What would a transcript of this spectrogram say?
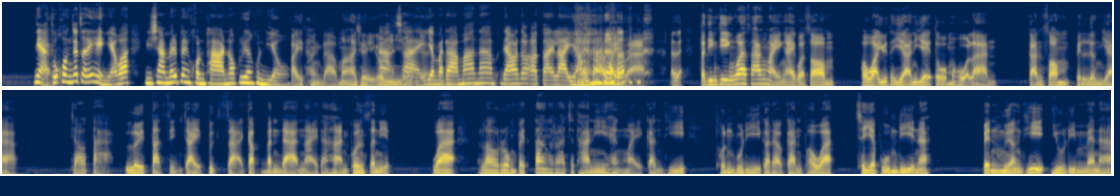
ๆเนี่ย ใช่ ทุกคนก็จะได้เห็นเนี้ยว่าดิฉันไม่ได้เป็นคนพานอกเรื่องคนเดียวไปทางดราม่าเฉยก็อ่ามีใช่ เหนกันอย่ามาดราม่าหน้าดราม่าต้องเอาตายลายอย่าไม่ว่านั่นแหละแต่จริง ๆ ว่าสร้างใหม่ง่ายกว่าซ่อม เพราะว่าอยุธยานี่ใหญ่โตมโหฬารการซ่อมเป็นเรื่องยาก เจ้าตากเลยตัดสินใจปรึกษากับบรรดานายทหารคนสนิท ว่าเราลงไปตั้งราชธานีแห่งใหม่กันที่ธนบุรีก็แล้วกัน เพราะว่าชัยภูมิดีนะ เป็นเมืองที่อยู่ริมแม่น้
